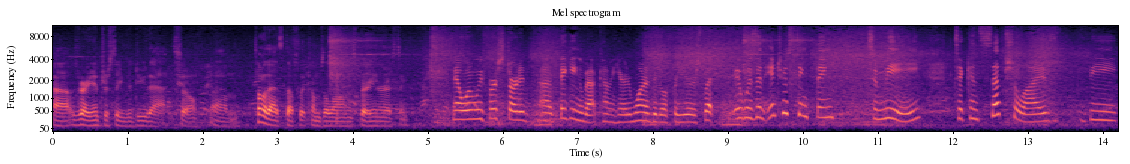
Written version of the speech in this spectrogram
Uh, it was very interesting to do that. So um, some of that stuff that comes along is very interesting. Now, when we first started uh, thinking about coming here, I wanted to go for years, but it was an interesting thing to me to conceptualize the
